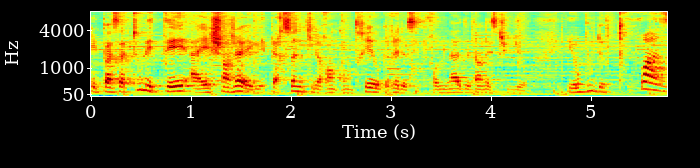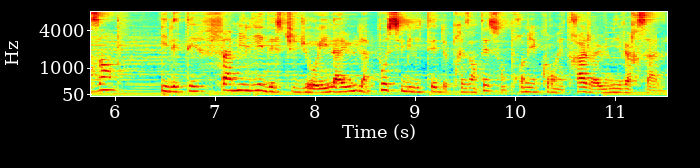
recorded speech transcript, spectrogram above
il passa tout l'été à échanger avec les personnes qu'il rencontrait au gré de ses promenades dans les studios. Et au bout de trois ans, il était familier des studios et il a eu la possibilité de présenter son premier court métrage à Universal.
